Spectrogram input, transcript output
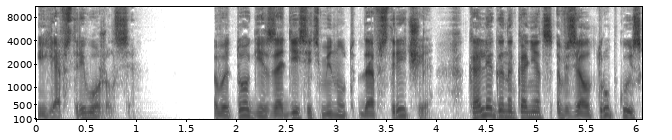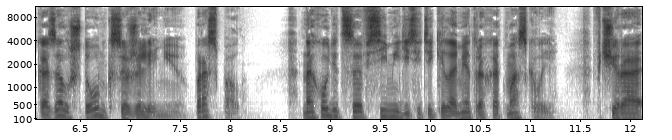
И я встревожился. В итоге, за 10 минут до встречи, коллега, наконец, взял трубку и сказал, что он, к сожалению, проспал. Находится в 70 километрах от Москвы. Вчера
